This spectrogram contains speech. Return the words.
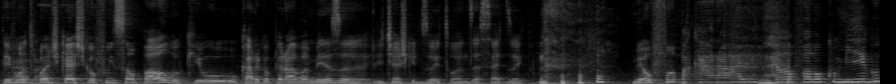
Teve um outro podcast que eu fui em São Paulo que o, o cara que operava a mesa, ele tinha acho que 18 anos, 17, 18. Meu fã pra caralho e tal, falou comigo.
